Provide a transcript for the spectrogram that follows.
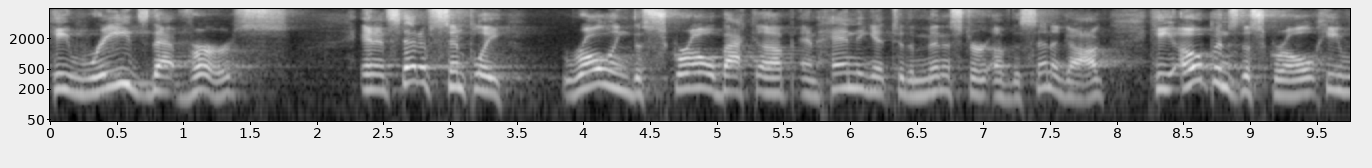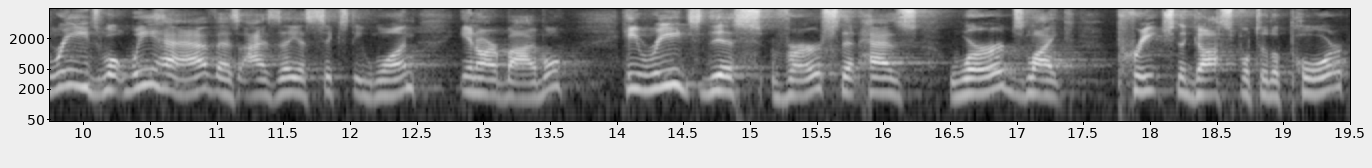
he reads that verse, and instead of simply rolling the scroll back up and handing it to the minister of the synagogue, he opens the scroll, he reads what we have as Isaiah 61 in our Bible. He reads this verse that has words like preach the gospel to the poor,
